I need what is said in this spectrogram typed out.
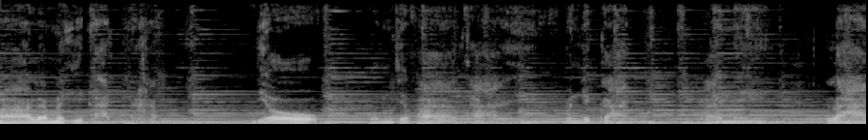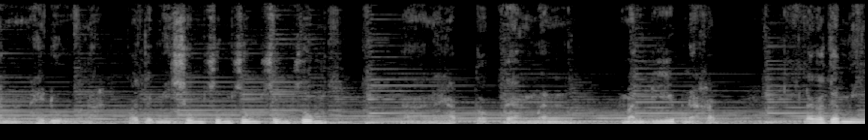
มาแล้วไม่อึดอัดนะครับ เดี๋ยวผมจะพาถ่ายบรรยากาศภายในร้านให้ดูนะ ก็จะมีซุ้มซุ้มซุ้มซุ้มซุ้มนะครับ ตกแต่งเหมือนมันดีฟนะครับ แล้วก็จะมี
